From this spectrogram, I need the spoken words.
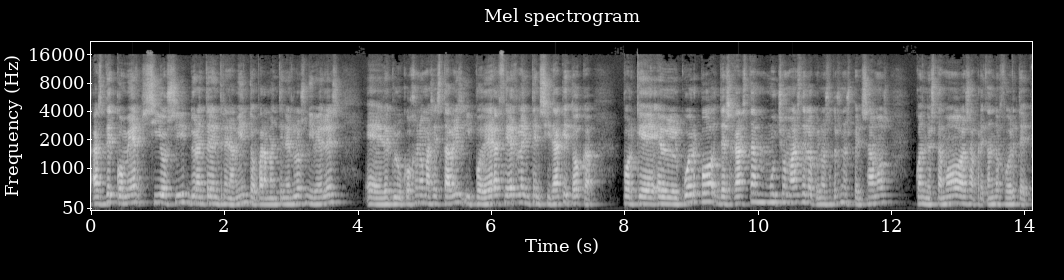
has de comer sí o sí durante el entrenamiento para mantener los niveles eh, de glucógeno más estables y poder hacer la intensidad que toca porque el cuerpo desgasta mucho más de lo que nosotros nos pensamos cuando estamos apretando fuerte.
